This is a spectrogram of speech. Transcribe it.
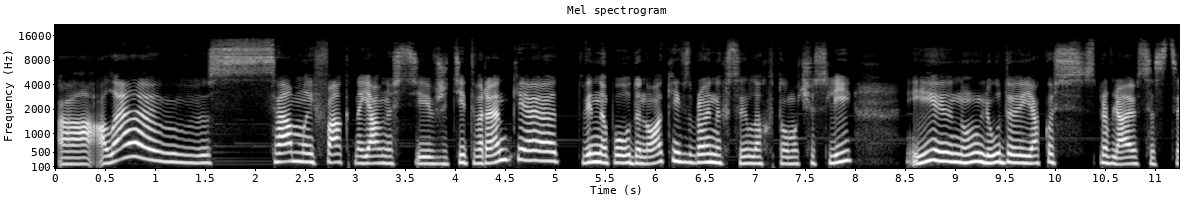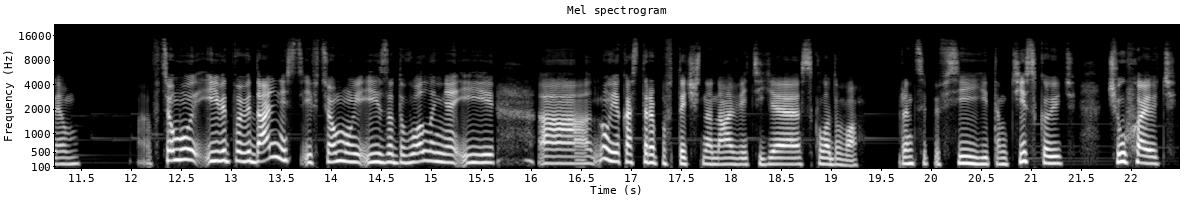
Але самий факт наявності в житті тваринки він не поодинокий в Збройних силах, в тому числі. І ну, люди якось справляються з цим. Е, В цьому і відповідальність, і в цьому і задоволення, і ну, якась терапевтична навіть є складова. В принципі, всі її там тіскають, чухають,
